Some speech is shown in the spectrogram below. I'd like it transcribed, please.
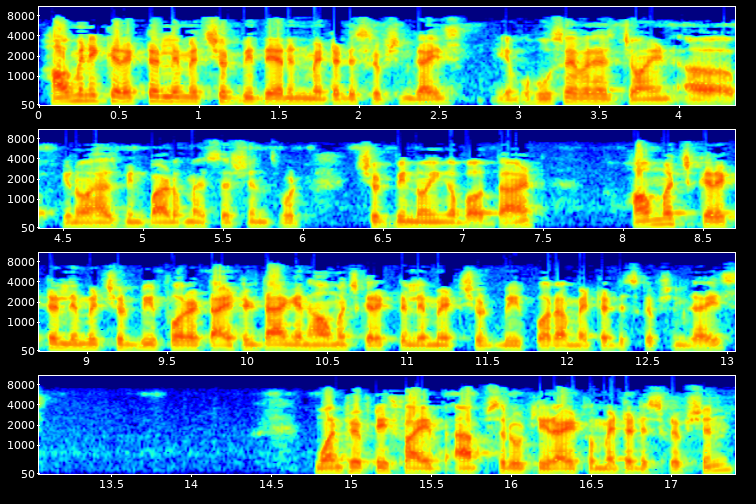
How many character limits should be there in meta description, guys? If whosoever has joined, uh, you know, has been part of my sessions, would should be knowing about that how much character limit should be for a title tag and how much character limit should be for a meta description guys? 155 absolutely right for meta description.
